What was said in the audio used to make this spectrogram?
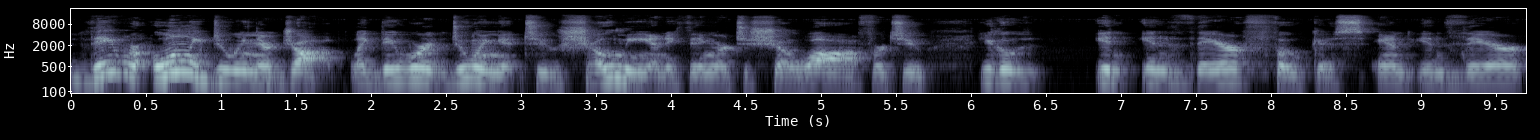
they were only doing their job like they weren't doing it to show me anything or to show off or to you go in in their focus and in their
